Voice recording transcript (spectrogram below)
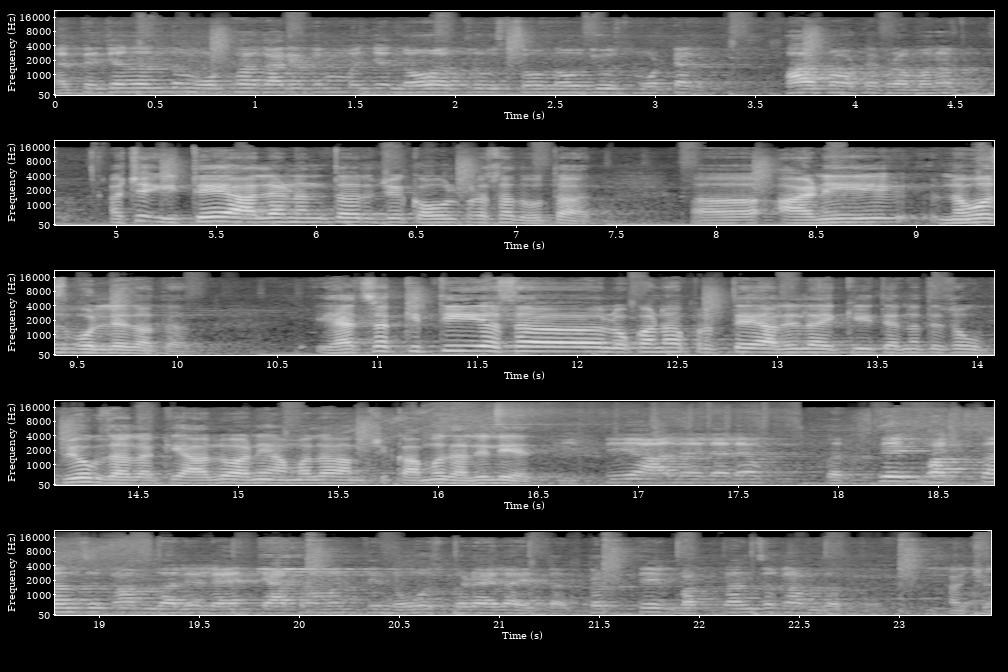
आणि त्याच्यानंतर मोठा कार्यक्रम म्हणजे नवरात्र उत्सव नऊ दिवस मोठ्या फार मोठ्या प्रमाणात होतो. अच्छा इथे आल्यानंतर जे कौल प्रसाद होतात आणि नवस बोलले जातात ह्याचं किती असं लोकांना प्रत्यय आलेला आहे की त्यांना त्याचा उपयोग झाला की आलो आणि आम्हाला आमची कामं झालेली आहेत? इथे आलेल्या प्रत्येक भक्तांचं काम झालेलं आहे त्याप्रमाणे ते नवस फेडायला येतात. प्रत्येक भक्तांचं काम जातं अच्छा.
